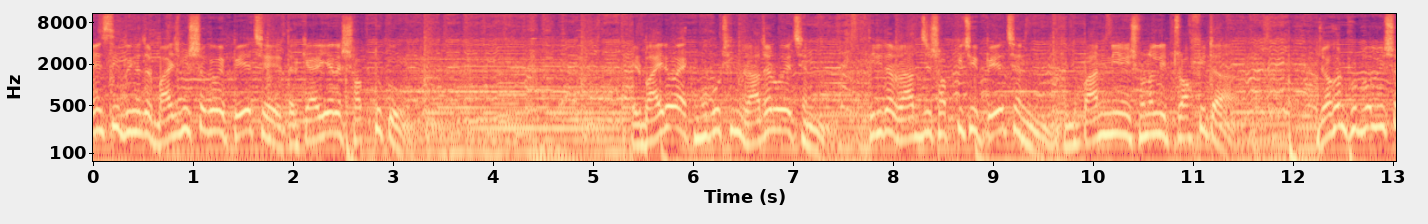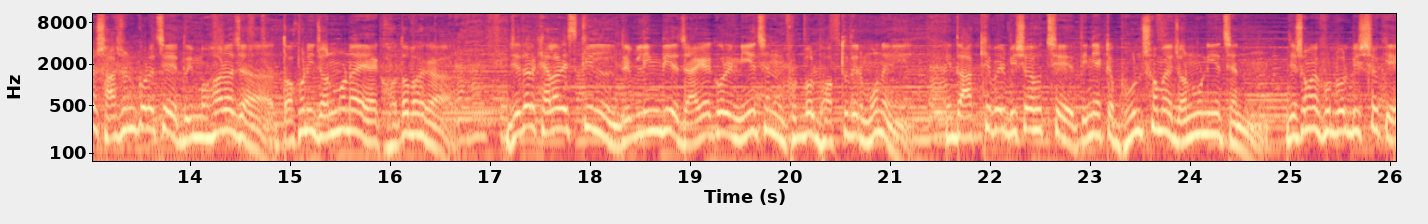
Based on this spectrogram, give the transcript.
মেসি দুই হাজার বাইশ বিশ্বকাপে পেয়েছে তার ক্যারিয়ারের সবটুকু। এর বাইরেও এক মুকুটহীন রাজা রয়েছেন। তিনি তার রাজ্যে সবকিছুই পেয়েছেন, কিন্তু পাননি ওই সোনালি ট্রফিটা। যখন ফুটবল বিশ্ব শাসন করেছে দুই মহারাজা, তখনই জন্ম নেয় এক হতভাগা, যে তার খেলার স্কিল ড্রিবলিং দিয়ে জায়গা করে নিয়েছেন ফুটবল ভক্তদের মনে। কিন্তু আক্ষেপের বিষয় হচ্ছে, তিনি একটা ভুল সময়ে জন্ম নিয়েছেন। যে সময় ফুটবল বিশ্বকে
